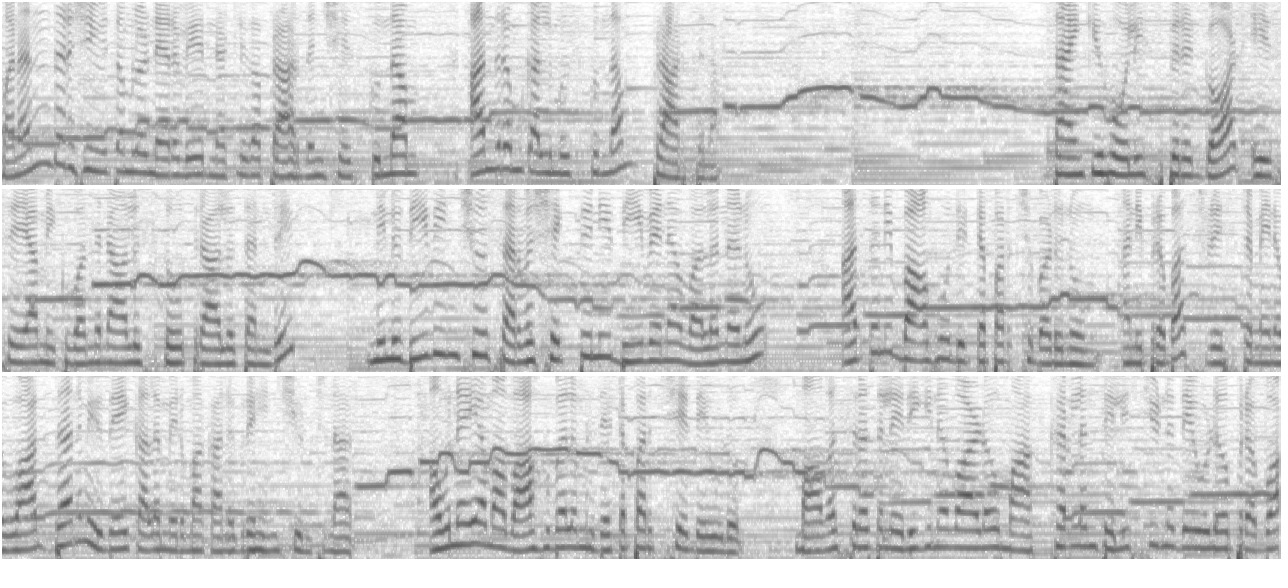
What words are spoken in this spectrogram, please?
మనందరి జీవితంలో నెరవేరినట్లుగా ప్రార్థన చేసుకుందాం. అందరం కళ్ళు మూసుకుందాం. ప్రార్థన. Thank you holy spirit god Yesayya మీకు వందనాలు స్తోత్రాలు తండ్రి. నిన్ను దీవించు సర్వశక్తిని దీవెన వలనను అతని బాహు దిట్టపరచబడును అని ప్రభా శ్రేష్టమైన వాగ్దానం ఉదయకాలం మీరు మాకు అనుగ్రహించి ఉంటున్నారు. అవునయ్య మా బాహుబలం దిట్టపరిచే దేవుడు మా అవసరతలు ఎరిగినవాడో మా అక్కర్లను తెలిసి ఉన్న దేవుడో ప్రభా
